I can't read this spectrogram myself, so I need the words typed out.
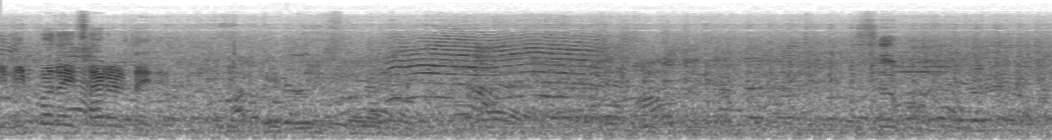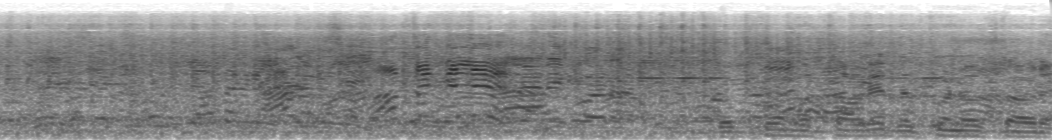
ಇದು ಇಪ್ಪತ್ತೈದು ಸಾವಿರ ಹೇಳ್ತಾ ಇದ್ದೀವಿ. ದಬ್ಕೊಂಡು ದಬ್ಕೊಂಡು ಹೋಗ್ತಾವ್ರೆ.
